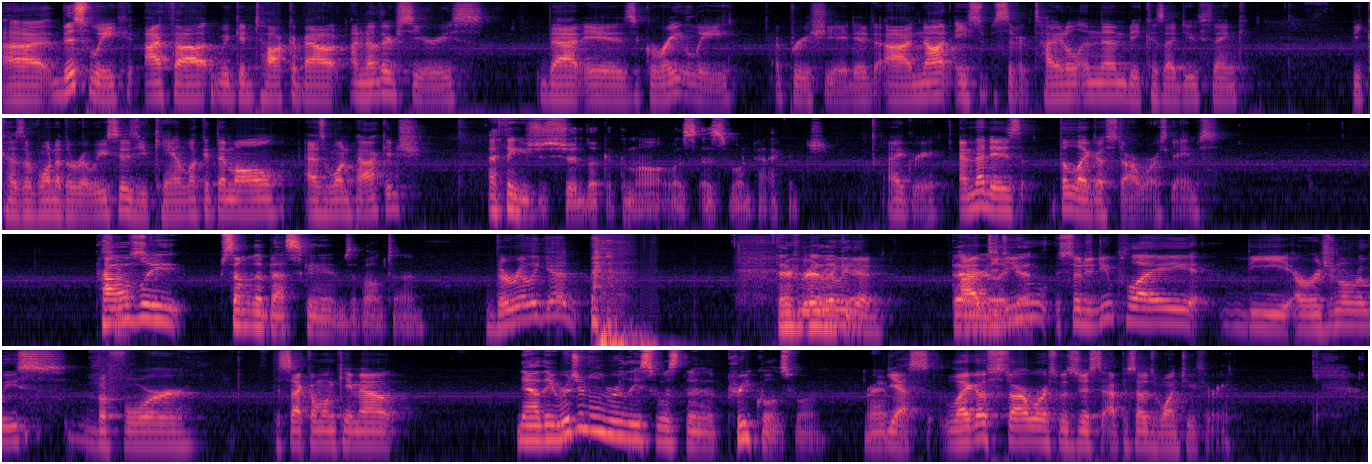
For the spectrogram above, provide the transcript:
Uh, this week, I thought we could talk about another series that is greatly appreciated. Uh, not a specific title in them, because I do think, because of one of the releases, you can look at them all as one package. I think you just should look at them all as, as one package. I agree. And that is the Lego Star Wars games. Probably some of the best games of all time. They're really good. They're They're really, good. They're Uh, really did you? good. So did you play the original release before the second one came out? Now the original release was the prequels one, right? Yes. Lego Star Wars was just episodes one, two, three.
